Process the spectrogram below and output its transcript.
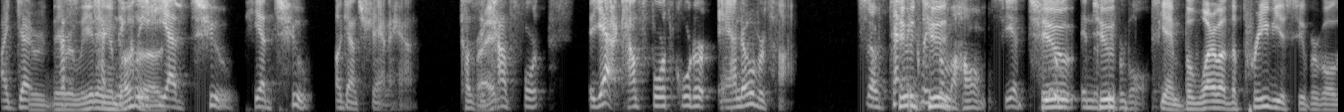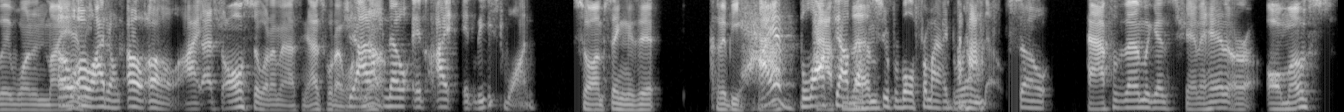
I get they were, they were leading in both of those. He had two. He had two against Shanahan because right? it counts fourth. Yeah, it counts fourth quarter and overtime. So technically two, two, from Mahomes, he had two, two in the two Super Bowl game. But what about the previous Super Bowl they won in Miami? Oh, oh, I don't. Oh, oh, I. That's also what I'm asking. That's what I want. I don't know. It, I at least one. So I'm saying, is it could it be half? I have blocked out that Super Bowl from my brain though. So half of them against Shanahan or almost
